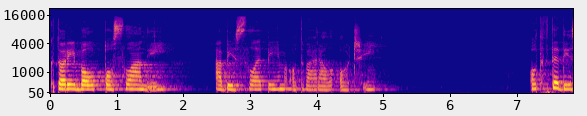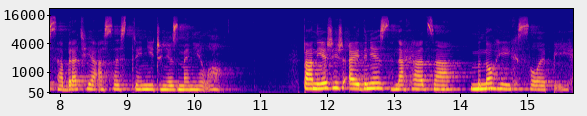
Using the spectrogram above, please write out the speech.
ktorý bol poslaný, aby slepým otváral oči. Odvtedy sa, bratia a sestry, nič nezmenilo. Pán Ježiš aj dnes nachádza mnohých slepých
